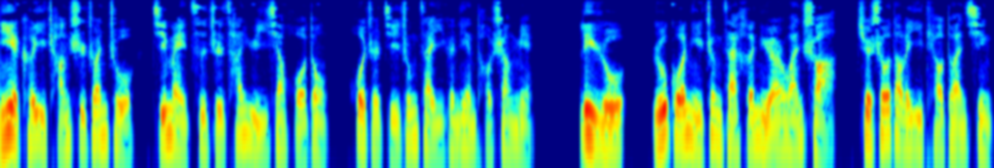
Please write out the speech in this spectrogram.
你也可以尝试专注，即每次只参与一项活动，或者集中在一个念头上面。例如，如果你正在和女儿玩耍，却收到了一条短信，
